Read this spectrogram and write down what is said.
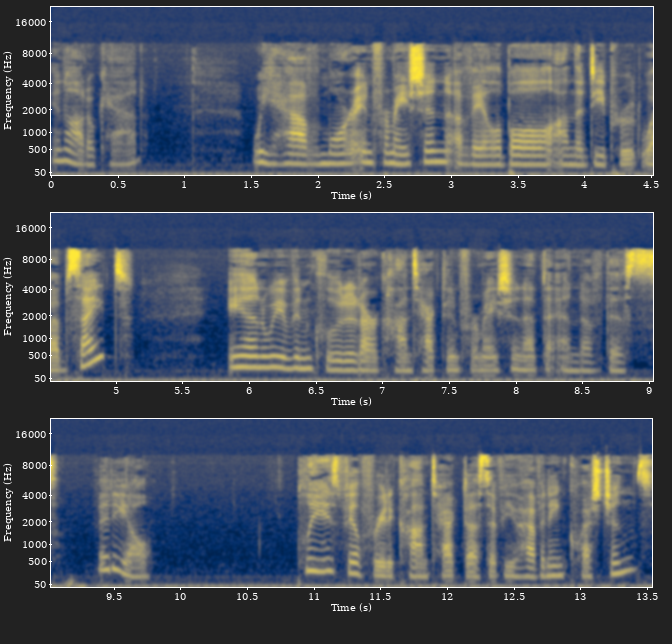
in AutoCAD. We have more information available on the Deeproot website, and we've included our contact information at the end of this video. Please feel free to contact us if you have any questions,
